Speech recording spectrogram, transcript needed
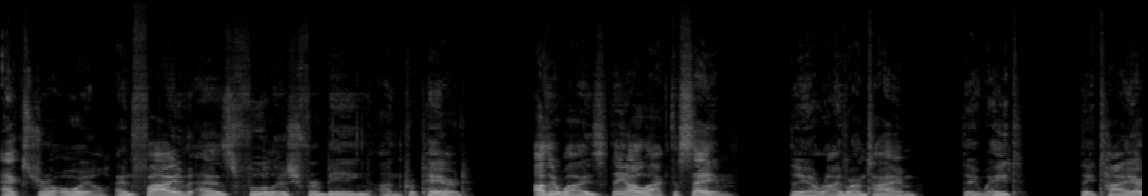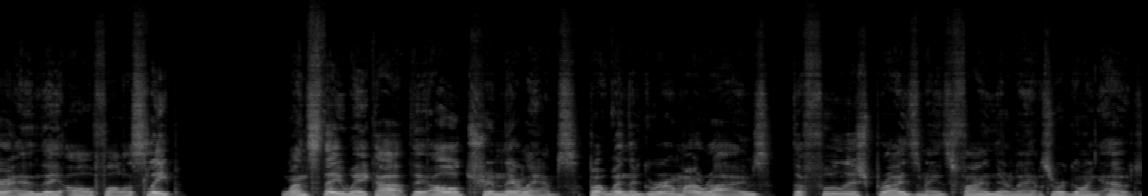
extra oil, and five as foolish for being unprepared. Otherwise, they all act the same. They arrive on time, they wait, they tire, and they all fall asleep. Once they wake up, they all trim their lamps, but when the groom arrives, the foolish bridesmaids find their lamps are going out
